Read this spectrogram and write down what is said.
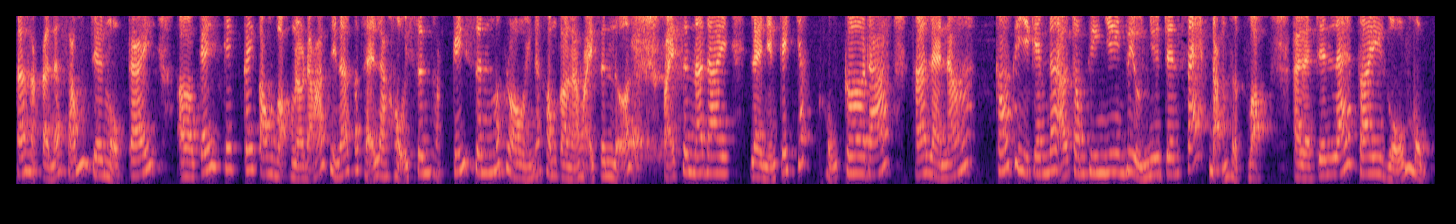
hoặc là nó sống trên một cái uh, cái cái cái con vật nào đó thì nó có thể là hội sinh hoặc ký sinh mất rồi nó không còn là hoại sinh nữa. Hoại sinh ở đây là những cái chất hữu cơ đó ha, là nó có cái gì kem đó ở trong thiên nhiên, ví dụ như trên xác động thực vật, hay là trên lá cây, gỗ mục,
